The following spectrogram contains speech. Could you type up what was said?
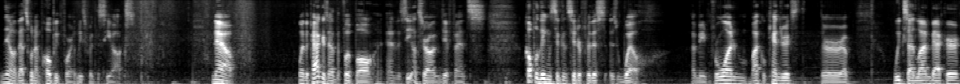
you know that's what I'm hoping for at least for the Seahawks. Now, when the Packers have the football and the Seahawks are on defense, a couple things to consider for this as well. I mean, for one, Mychal Kendricks, their uh, weak side linebacker,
